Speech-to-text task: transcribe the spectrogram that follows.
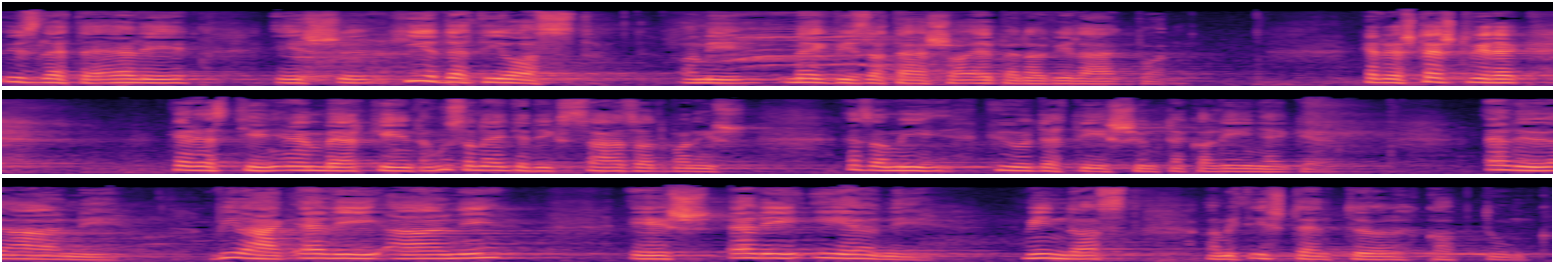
üzlete elé, és hirdeti azt, ami megbízatása ebben a világban. Kedves testvérek, keresztény emberként a 21. században is ez a mi küldetésünknek a lényege. Előállni, világ elé állni, és elé élni mindazt, amit Istentől kaptunk.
